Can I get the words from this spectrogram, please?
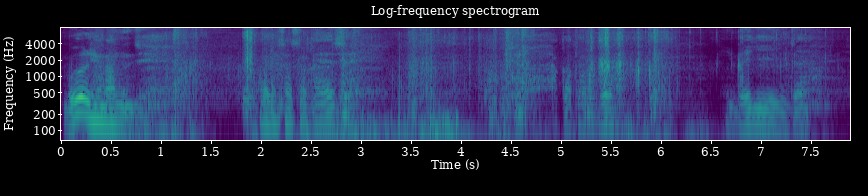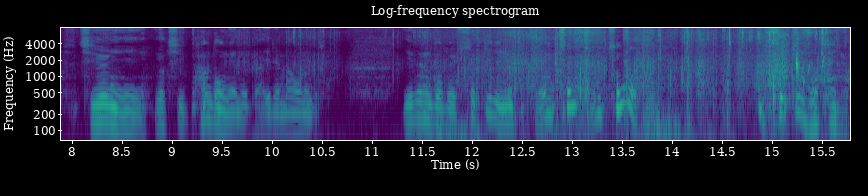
뭘 해놨는지. 확인 사서 가야지. 가보시오. 아까 돌고. 맥이 이제, 지형이 역시 한 동네니까 이래 나오는 거죠. 이 정도도 습기이 엄청, 엄청 좋다. 습기 좋다, 이거.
